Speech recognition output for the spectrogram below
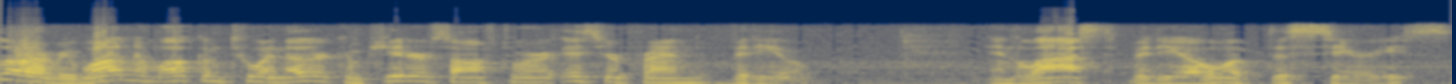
Hello everyone and welcome to another Computer Software is Your Friend video. In the last video of this series,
